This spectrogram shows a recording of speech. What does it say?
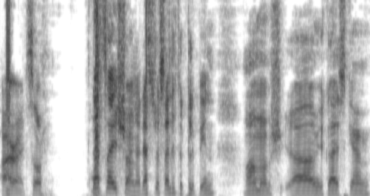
Alright, so that's Ishawna. That's just a little clipping. Um, uh, you guys can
